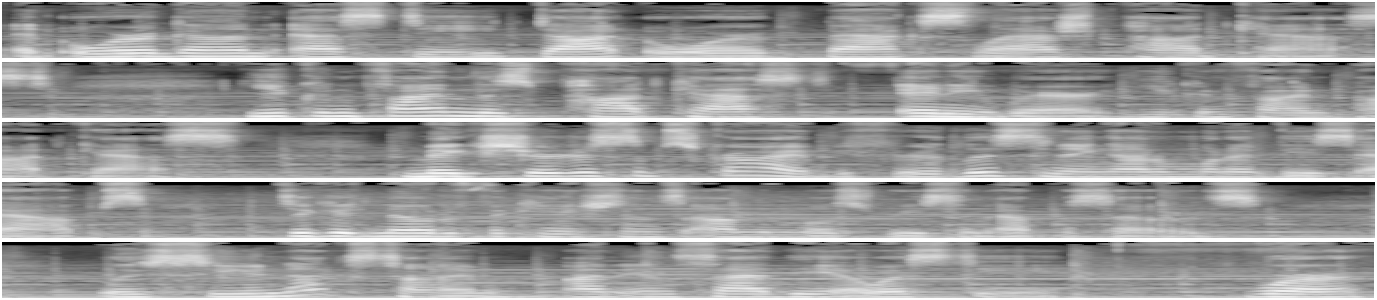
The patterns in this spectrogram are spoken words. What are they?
at oregonsd.org backslash podcast. You can find this podcast anywhere you can find podcasts. Make sure to subscribe if you're listening on one of these apps to get notifications on the most recent episodes. We'll see you next time on Inside the OSD, where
